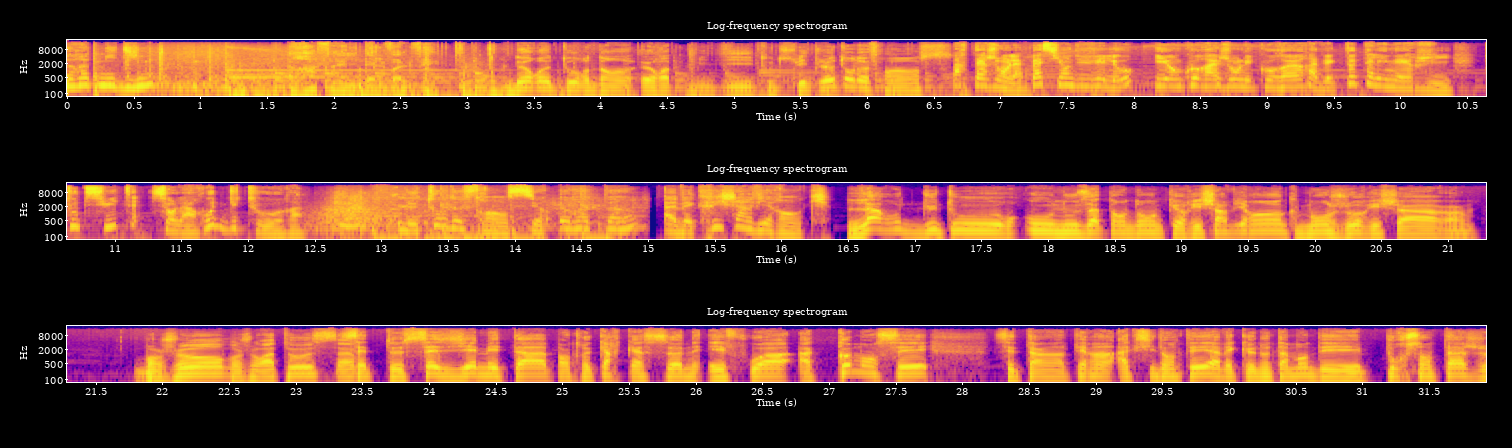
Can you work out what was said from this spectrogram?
Europe Midi. Raphaël Delvolvé. De retour dans Europe Midi, tout de suite le Tour de France. Partageons la passion du vélo et encourageons les coureurs avec Total Énergie. Tout de suite sur la route du Tour. Le Tour de France sur Europe 1 avec Richard Virenque. La route du Tour où nous attendons que Richard Virenque. Bonjour Richard. Bonjour, bonjour à tous. Cette 16e étape entre Carcassonne et Foix a commencé. C'est un terrain accidenté avec notamment des pourcentages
